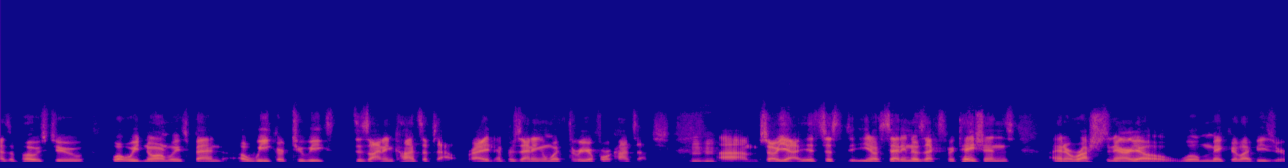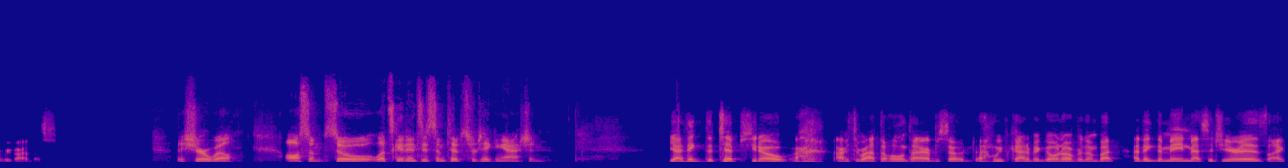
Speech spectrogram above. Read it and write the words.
as opposed to what we'd normally spend a week or two weeks designing concepts out, right, and presenting them with three or four concepts. Mm-hmm. Um, so yeah, it's just you know setting those expectations in a rush scenario will make your life easier regardless. They sure will. Awesome. So let's get into some tips for taking action. Yeah, I think the tips, you know, are, throughout the whole entire episode. We've kind of been going over them, but I think the main message here is like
